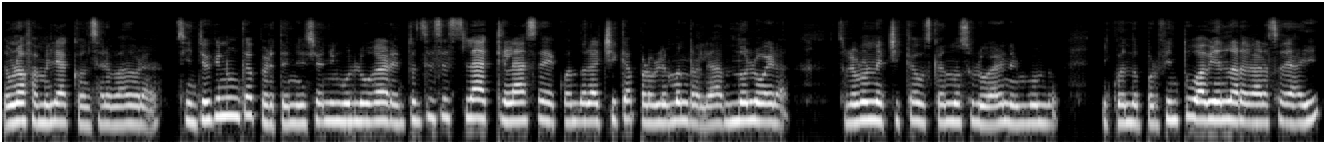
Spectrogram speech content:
de una familia conservadora. Sintió que nunca perteneció a ningún lugar, entonces es la clase de cuando la chica problema en realidad no lo era, solo una chica buscando su lugar en el mundo, y cuando por fin tuvo a bien largarse de ahí,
